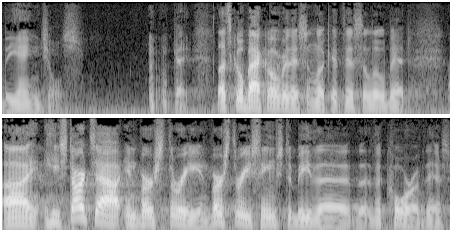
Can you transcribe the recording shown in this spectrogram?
The angels. okay, let's go back over this and look at this a little bit. Uh, he starts out in verse 3, and verse 3 seems to be the, the, the core of this.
